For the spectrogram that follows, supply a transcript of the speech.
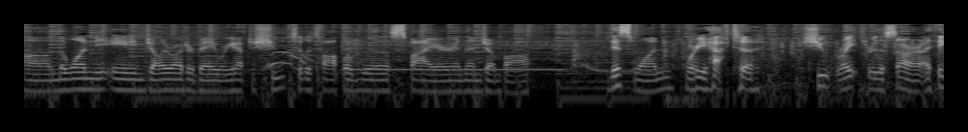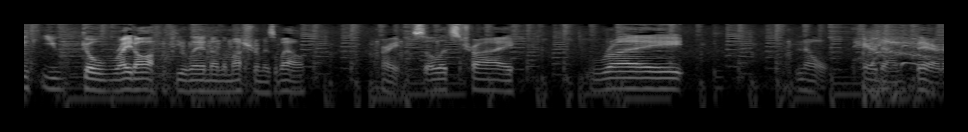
Um, the one in Jolly Roger Bay where you have to shoot to the top of the spire and then jump off. This one where you have to shoot right through the star. I think you go right off if you land on the mushroom as well. Alright, so let's try right... No, hair down. There.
